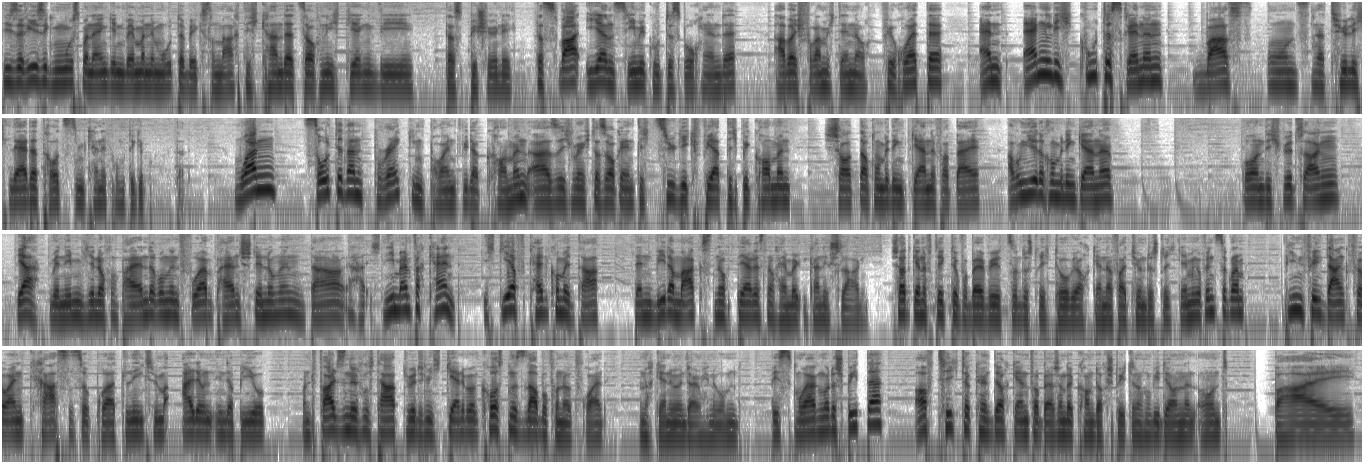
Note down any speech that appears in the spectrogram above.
diese Risiken muss man eingehen, wenn man einen Motorwechsel macht. Ich kann da jetzt auch nicht irgendwie das beschönigen. Das war eher ein semi-gutes Wochenende, aber ich freue mich dennoch. Für heute ein eigentlich gutes Rennen, was uns natürlich leider trotzdem keine Punkte gebracht hat. Morgen sollte dann Breaking Point wieder kommen. Also ich möchte das auch endlich zügig fertig bekommen. Schaut auch unbedingt gerne vorbei. Abonniert auch unbedingt gerne. Und ich würde sagen, ja, wir nehmen hier noch ein paar Änderungen vor, ein paar Einstellungen. Da, ich nehme einfach keinen. Ich gehe auf keinen Kommentar, denn weder Max noch Darius noch Hamilton kann ich schlagen. Schaut gerne auf TikTok vorbei, Witz-Tobi, auch gerne auf IT-Gaming auf Instagram. Vielen, vielen Dank für euren krassen Support. Links wie immer alle unten in der Bio. Und falls ihr noch nicht habt, würde ich mich gerne über ein kostenloses Abo von euch freuen und auch gerne über ein Däumchen oben. Bis morgen oder später. Auf TikTok könnt ihr auch gerne vorbeischauen, da kommt auch später noch ein Video online und bye.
